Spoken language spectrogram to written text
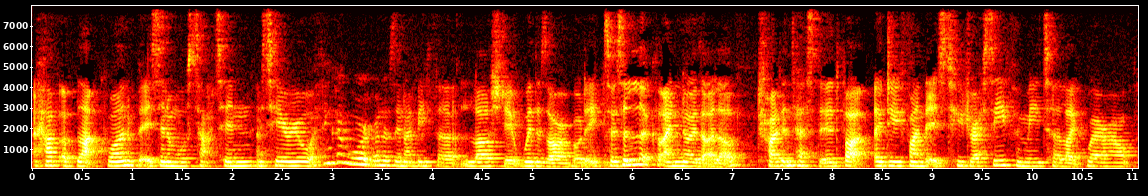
I have a black one, but it's in a more satin material. I think I wore it when I was in Ibiza last year with a Zara body. So it's a look that I know that I love, tried and tested, but I do find that it's too dressy for me to like wear out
